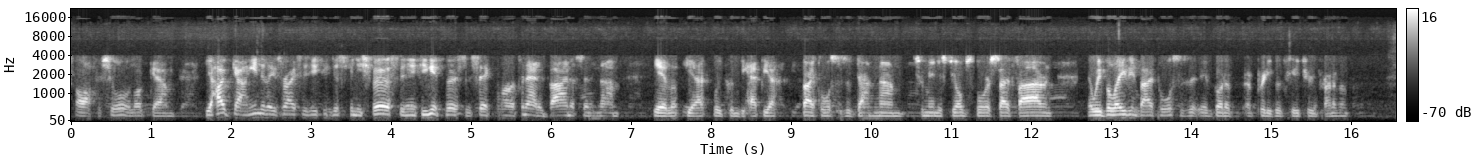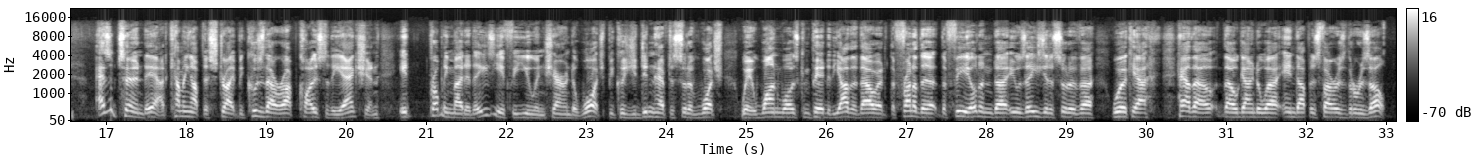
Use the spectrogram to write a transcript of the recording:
Oh, for sure. Look, um, you hope going into these races you can just finish first, and if you get first and second, well, it's an added bonus. And um, yeah, look, yeah, we couldn't be happier. Both horses have done um, tremendous jobs for us so far, and, and we believe in both horses that they've got a, a pretty good future in front of them. As it turned out, coming up the straight, because they were up close to the action, it probably made it easier for you and Sharon to watch because you didn't have to sort of watch where one was compared to the other. They were at the front of the, the field, and uh, it was easier to sort of uh, work out how they they were going to uh, end up as far as the result.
